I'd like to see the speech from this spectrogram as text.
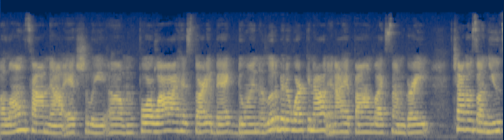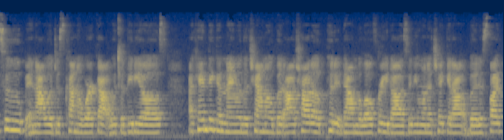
a long time now actually um, for a while i had started back doing a little bit of working out and i had found like some great channels on youtube and i would just kind of work out with the videos i can't think of the name of the channel but i'll try to put it down below for you guys if you want to check it out but it's like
